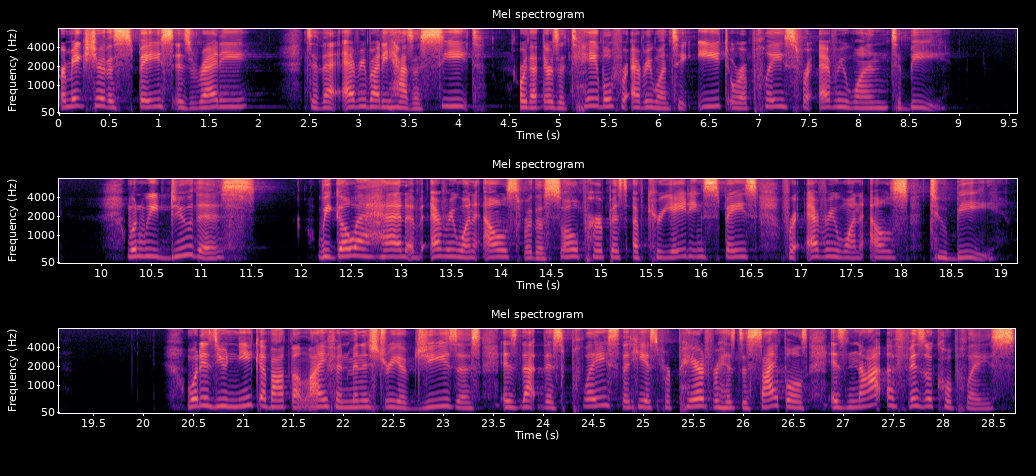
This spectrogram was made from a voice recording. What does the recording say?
or make sure the space is ready so that everybody has a seat, or that there's a table for everyone to eat, or a place for everyone to be. When we do this, we go ahead of everyone else for the sole purpose of creating space for everyone else to be. What is unique about the life and ministry of Jesus is that this place that he has prepared for his disciples is not a physical place,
